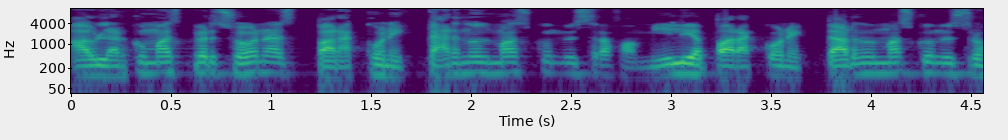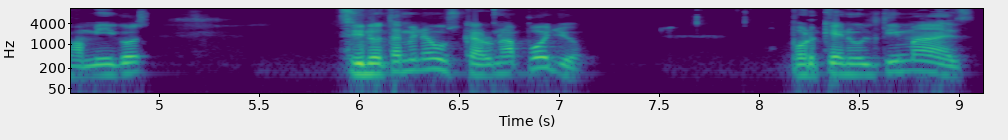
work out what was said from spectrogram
hablar con más personas, para conectarnos más con nuestra familia, para conectarnos más con nuestros amigos, sino también a buscar un apoyo. Porque en últimas,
